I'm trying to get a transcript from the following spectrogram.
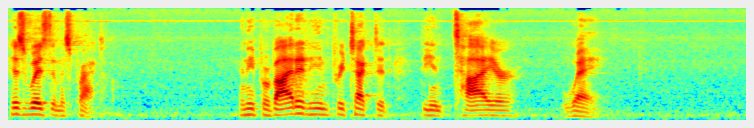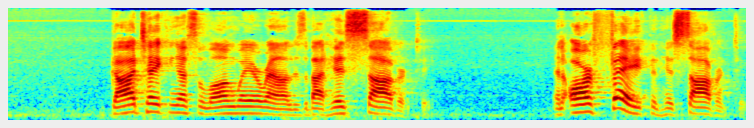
His wisdom is practical. And He provided and protected the entire way. God taking us the long way around is about His sovereignty and our faith in His sovereignty.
